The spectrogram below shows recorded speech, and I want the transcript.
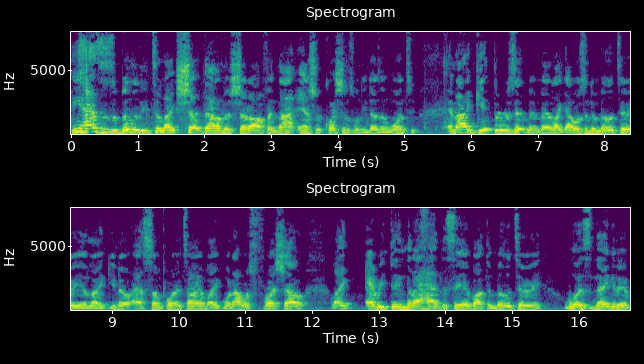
he has his ability to like shut down and shut off and not answer questions when he doesn't want to. And I get the resentment, man. Like I was in the military, and like you know, at some point in time, like when I was fresh out, like everything that I had to say about the military was negative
